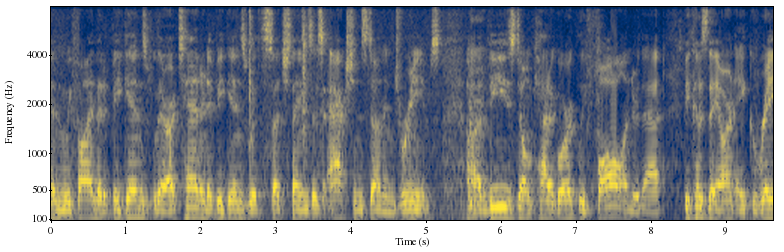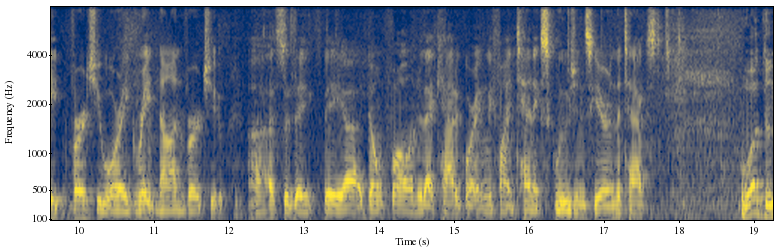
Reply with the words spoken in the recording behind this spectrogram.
and we find that it begins, there are 10, and it begins with such things as actions done in dreams. Uh, hmm. these don't categorically fall under that, because they aren't a great virtue or a great non-virtue. Uh so they they uh don't fall under that category and we find 10 exclusions here in the text. What the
